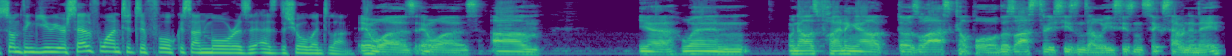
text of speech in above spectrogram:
something you yourself wanted to focus on more as as the show went along? It was. It was. Um, yeah. When when I was planning out those last couple, those last three seasons at least, season six, seven, and eight,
